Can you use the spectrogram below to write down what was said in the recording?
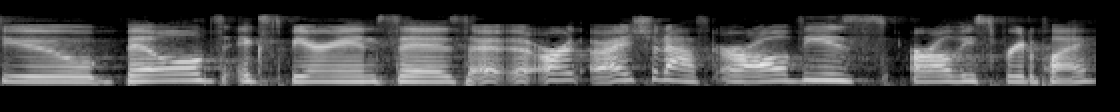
to build experiences. Uh, or I should ask, are all these are all these free to play?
